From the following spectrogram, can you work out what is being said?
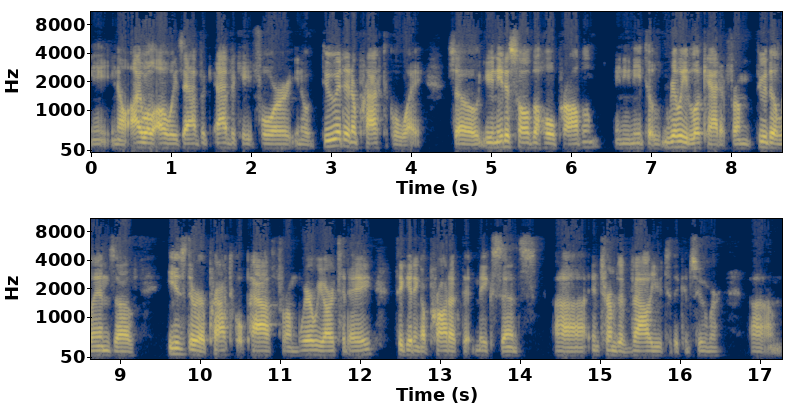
you know, I will always adv- advocate for, you know, do it in a practical way. So you need to solve the whole problem and you need to really look at it from through the lens of, is there a practical path from where we are today to getting a product that makes sense, uh, in terms of value to the consumer? Um,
